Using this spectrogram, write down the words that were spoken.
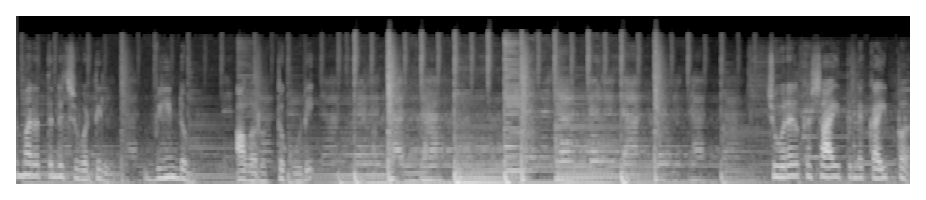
മരത്തിന്റെ ചുവട്ടിൽ വീണ്ടും അവർ ഒത്തുകൂടി. ചൂരൽ കഷായത്തിന്റെ കയ്പ്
